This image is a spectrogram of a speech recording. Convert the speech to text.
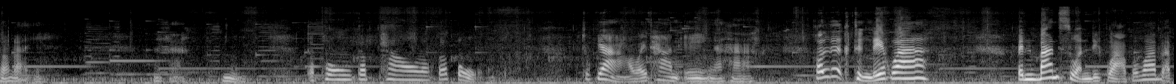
เท่าไหร่นะคะอืมกระพงกระเพราแล้วก็ปลูก ทุกอย่างเอาไว้ทานเองนะคะเขาเรียกถึงเรียกว่า เป็นบ้านสวนดีกว่า เพราะว่าแบบ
